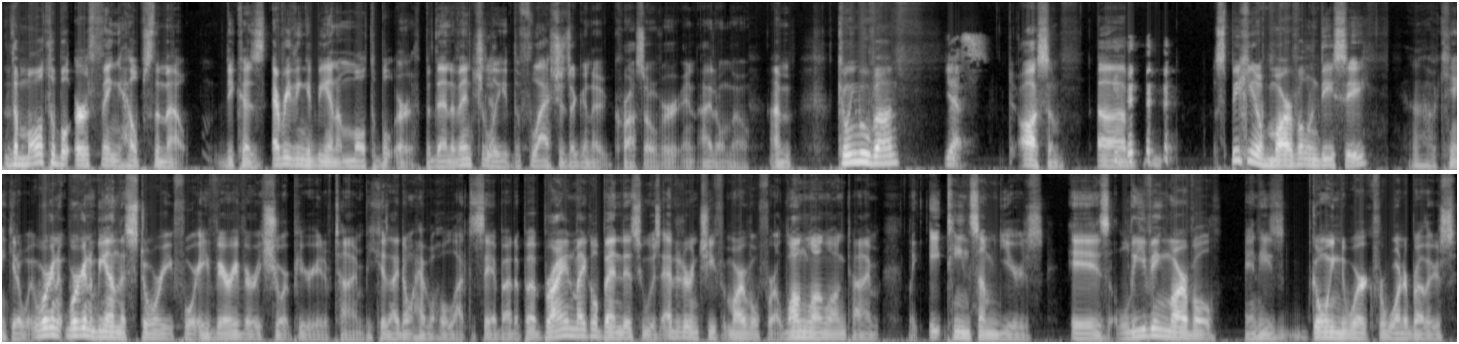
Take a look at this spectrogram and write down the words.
the multiple Earth thing helps them out because everything can be on a multiple Earth. But then eventually yeah. the Flashes are gonna cross over, and I don't know. I'm. Can we move on? Yes. Awesome. Uh, speaking of Marvel and DC, Oh, I can't get away. We're gonna we're gonna be on this story for a very very short period of time because I don't have a whole lot to say about it. But Brian Michael Bendis, who was editor in chief at Marvel for a long long long time, like eighteen some years, is leaving Marvel and he's going to work for Warner Brothers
